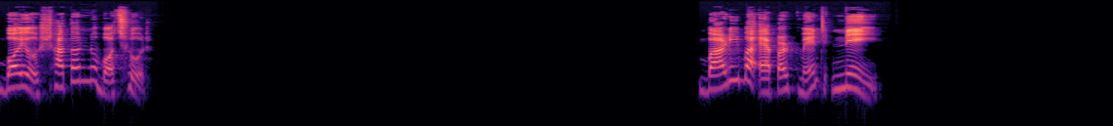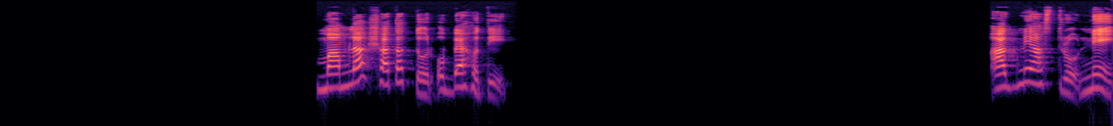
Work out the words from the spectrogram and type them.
বয়স সাতান্ন বছর। বাড়ি বা অ্যাপার্টমেন্ট নেই। মামলা সাতাত্তর অব্যাহতি আগ্নেয়াস্ত্র নেই।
